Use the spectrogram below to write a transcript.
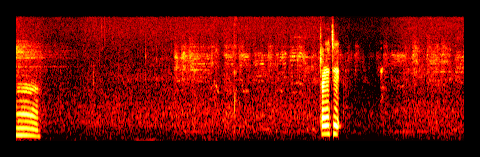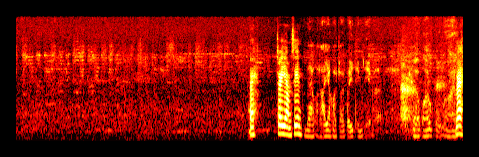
음. 저야지. Đây, cho dầm xin. Nè, có thể cho tôi bị thêm điểm. Nè,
